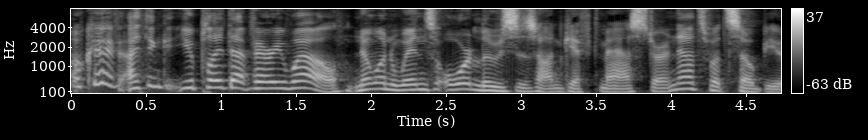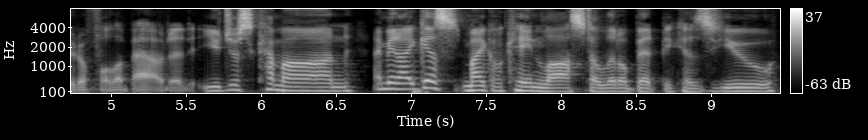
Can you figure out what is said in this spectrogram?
Okay, I think you played that very well. No one wins or loses on Giftmaster, and that's what's so beautiful about it. You just come on. I mean, I guess Michael Caine lost a little bit because you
